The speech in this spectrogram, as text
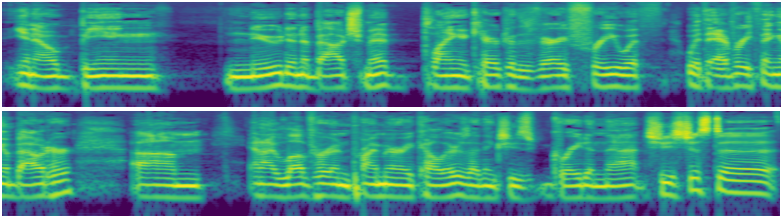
you know, being nude and about Schmidt, playing a character that's very free with, with everything about her. Um, and I love her in primary colors. I think she's great in that. She's just a,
